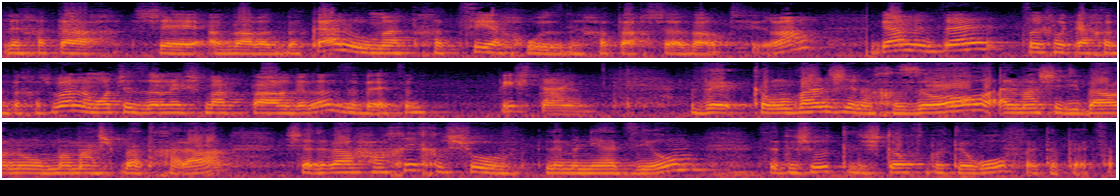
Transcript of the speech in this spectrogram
לחתך שעבר הדבקה, לעומת חצי אחוז לחתך שעבר תפירה. גם את זה צריך לקחת בחשבון, למרות שזה לא נשמע פער גדול, זה בעצם פי שתיים. וכמובן שנחזור על מה שדיברנו ממש בהתחלה, שהדבר הכי חשוב למניעת זיהום זה פשוט לשטוף בטירוף את הפצע.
